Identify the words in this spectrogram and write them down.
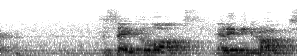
to save the lost at any cost.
